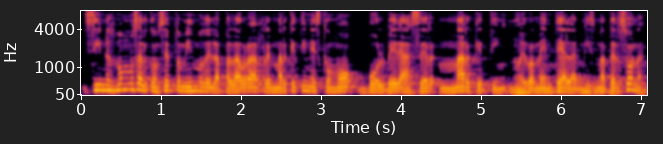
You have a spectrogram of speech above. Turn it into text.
Si nos vamos al concepto mismo de la palabra remarketing es como volver a hacer marketing nuevamente a la misma persona.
